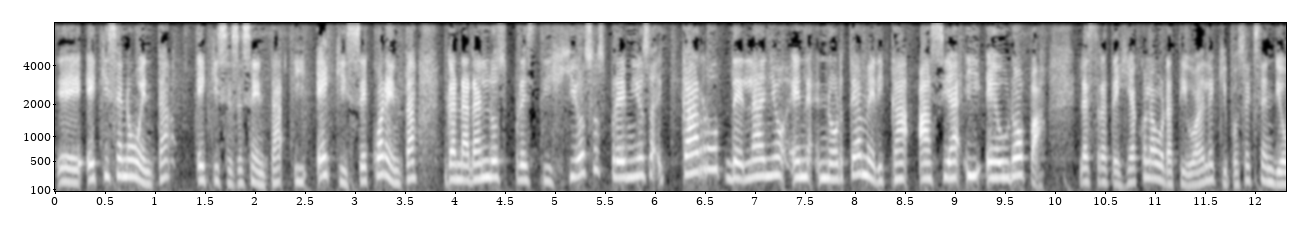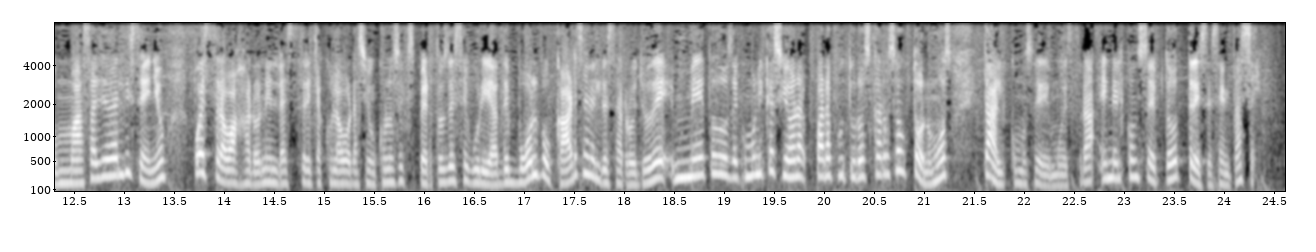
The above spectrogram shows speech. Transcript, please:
eh, XC90, XC60 y XC40 ganaran los prestigiosos premios Carro del Año en Norteamérica, Asia y Europa. La estrategia colaborativa del equipo se extendió más allá del diseño, pues trabajaron en la estrecha colaboración con los expertos de seguridad de Volvo Cars en el desarrollo de métodos de comunicación para futuros carros autónomos, tal como se demuestra en el concepto 360C.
